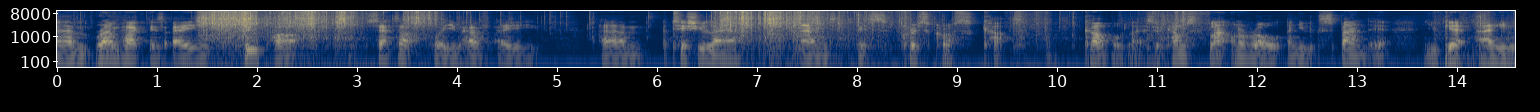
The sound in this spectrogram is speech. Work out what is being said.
um, Ranpak is a two-part setup where you have a um, a tissue layer and this crisscross cut cardboard layer. So it comes flat on a roll and you expand it, you get a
